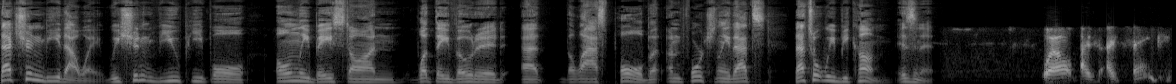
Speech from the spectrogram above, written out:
that shouldn't be that way. We shouldn't view people only based on what they voted at the last poll, but unfortunately that's that's what we become, isn't it? Well, I, I think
